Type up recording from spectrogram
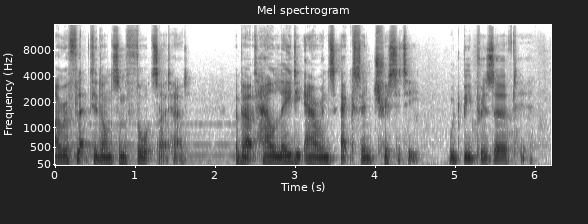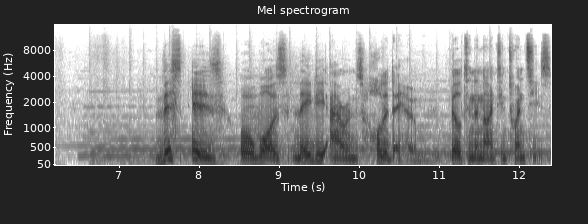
I reflected on some thoughts I'd had about how Lady Arran's eccentricity would be preserved here. This is, or was, Lady Arran's holiday home, built in the 1920s.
